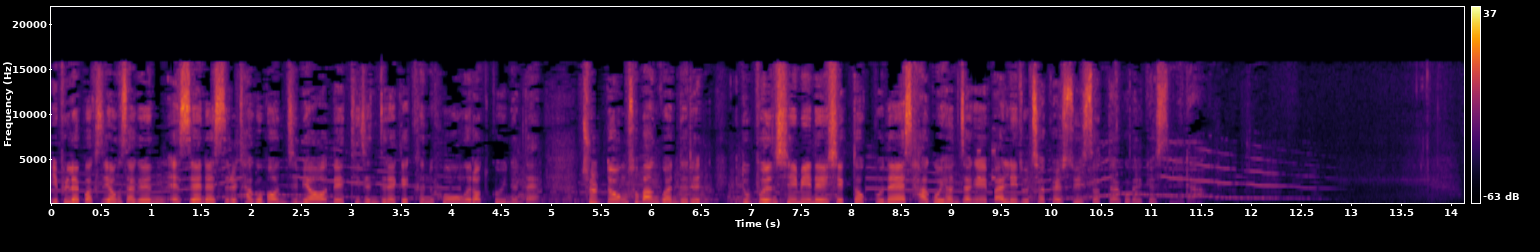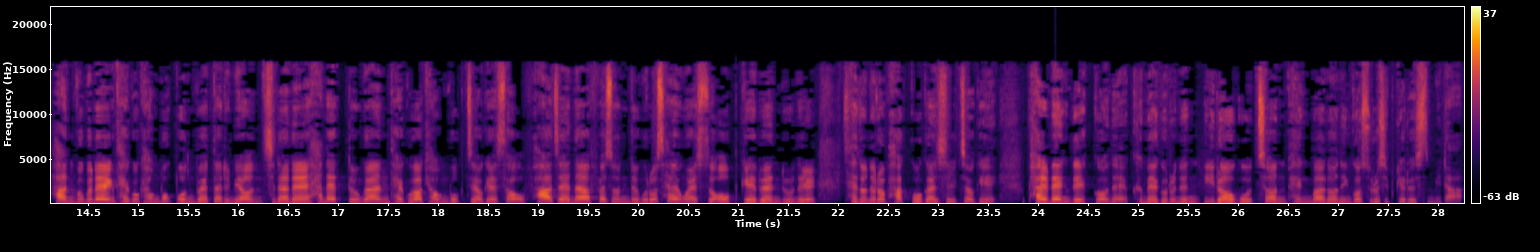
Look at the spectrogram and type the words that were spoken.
이 블랙박스 영상은 SNS를 타고 번지며 네티즌들에게 큰 호응을 얻고 있는데 출동 소방관들은 높은 시민의식 덕분에 사고 현장에 빨리 도착할 수 있었다고 밝혔습니다. 한국은행 대구 경북본부에 따르면 지난해 한 해 동안 대구와 경북 지역에서 화재나 훼손 등으로 사용할 수 없게 된 돈을 새 돈으로 바꿔간 실적이 804건에 금액으로는 1억 5천 100만 원인 것으로 집계됐습니다.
